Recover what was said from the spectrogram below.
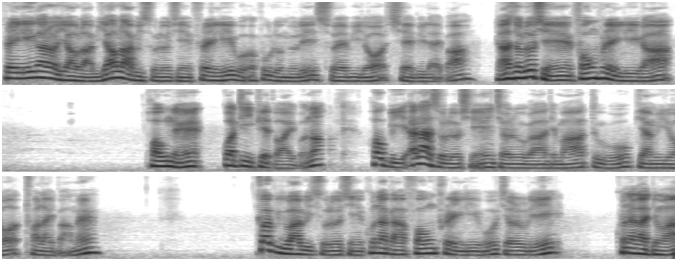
frame လေးကတော့ရောက်လာပြီရောက်လာပြီဆိုလို့ရှိရင် frame လေးကိုအခုလိုမျိုးလေးဆွဲပြီးတော့ share ပေးလိုက်ပါဒါဆိုလို့ရှိရင် phone frame လေးကဖုန်းနဲ့ quality ဖြစ်သွားပြီပေါ့เนาะ ဟုတ်ပြီအဲ့ဒါဆိုလို့ရှိရင်ကျွန်တော်တို့ကဒီမှာသူ့ကိုပြန်ပြီးတော့ထွက်လိုက်ပါမယ်ထွက်ပြီးသွားပြီဆိုလို့ရှိရင်ခုနက phone frame လေးကိုကျွန်တော်တို့လေခုနကဒီမှာ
